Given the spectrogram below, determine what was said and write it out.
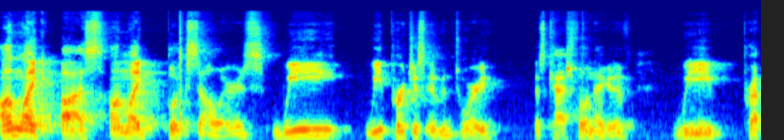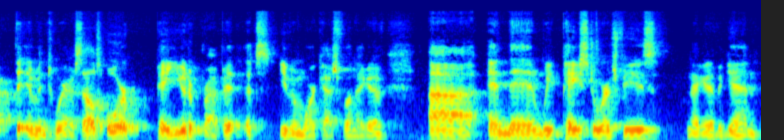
unlike us, unlike booksellers, we we purchase inventory that's cash flow negative. We prep the inventory ourselves, or pay you to prep it. That's even more cash flow negative. Uh, and then we pay storage fees, negative again.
